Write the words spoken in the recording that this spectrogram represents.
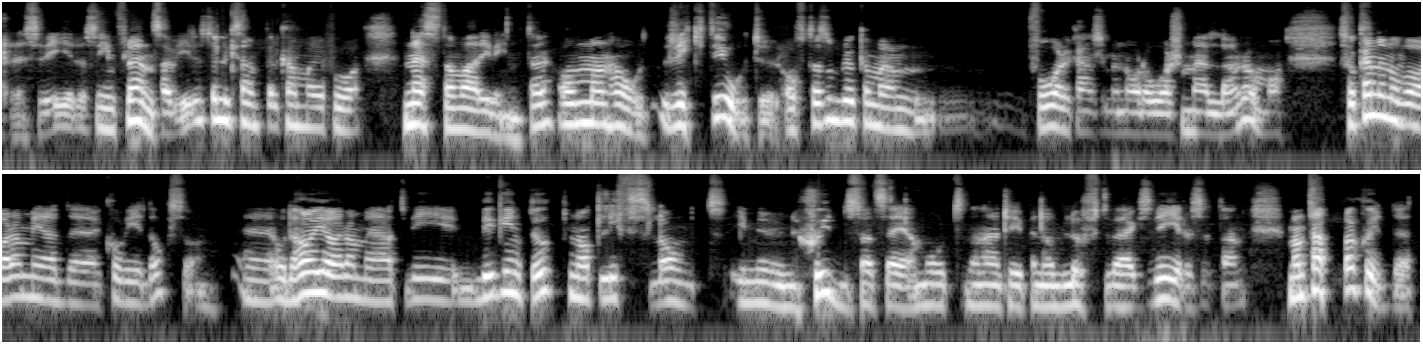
RS-virus. Influensavirus till exempel kan man ju få nästan varje vinter om man har riktig otur. Ofta så brukar man få det kanske med några års mellanrum. Och så kan det nog vara med eh, covid också. Eh, och det har att göra med att vi bygger inte upp något livslångt immunskydd så att säga mot den här typen av luftvägsvirus utan man tappar skyddet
